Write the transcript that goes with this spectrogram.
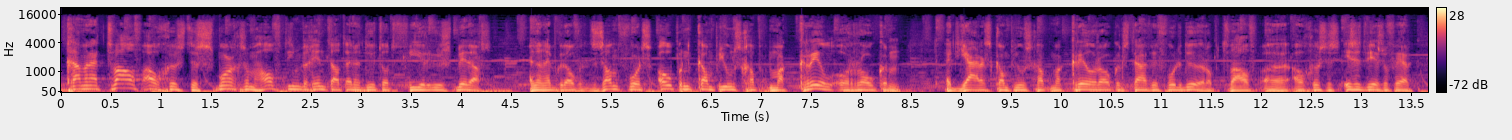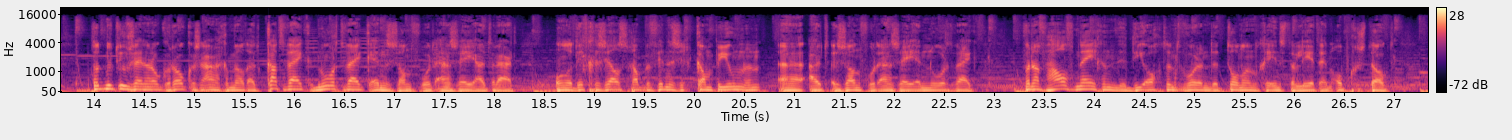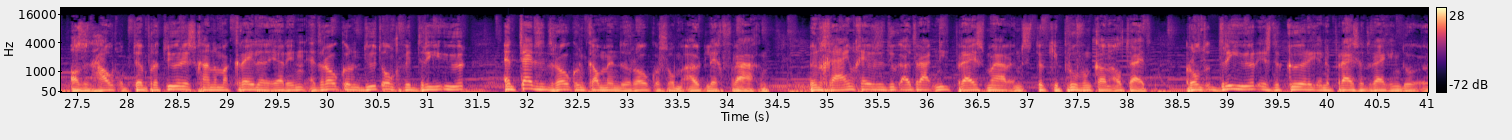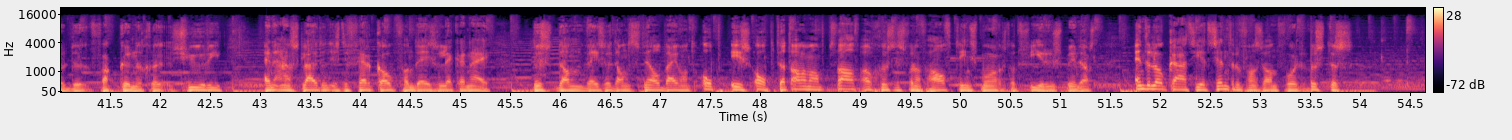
Gaan we naar 12 augustus. Morgens om half tien begint dat en het duurt tot 4 uur middags. En dan heb ik het over het Zandvoorts Open Kampioenschap Makreelroken. Het jaarlijks kampioenschap makreelroken staat weer voor de deur. Op 12 uh, augustus is het weer zover. Tot nu toe zijn er ook rokers aangemeld uit Katwijk, Noordwijk en Zandvoort aan Zee uiteraard. Onder dit gezelschap bevinden zich kampioenen uh, uit Zandvoort aan Zee en Noordwijk. Vanaf half negen die ochtend worden de tonnen geïnstalleerd en opgestookt. Als het hout op temperatuur is, gaan de makrelen erin. Het roken duurt ongeveer drie uur... en tijdens het roken kan men de rokers om uitleg vragen. Hun geheim geven ze natuurlijk uiteraard niet prijs... maar een stukje proeven kan altijd. Rond drie uur is de keuring en de prijsuitreiking door de vakkundige jury... en aansluitend is de verkoop van deze lekkernij. Dus dan wees er dan snel bij, want op is op. Dat allemaal op 12 augustus vanaf half tien s morgens tot 4 uur s middags. En de locatie het centrum van Zandvoort, Rusters.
